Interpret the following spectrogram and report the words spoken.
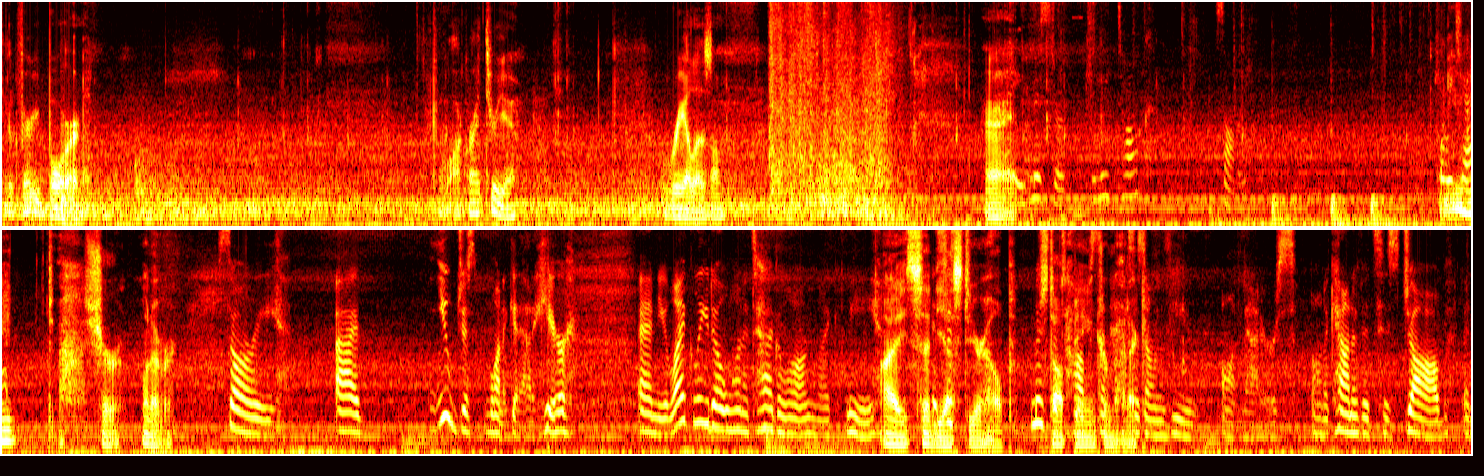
You look very bored. I can walk right through you. Realism. Alright. Hey, mister, can we talk? Sorry. What Can do we you chat? need? Uh, sure, whatever. Sorry. I. You just want to get out of here. And you likely don't want to tag along like me. I said It's yes to your help. Mr. Stop being Tobson has dramatic. his own view matters, on account of it's his job and,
